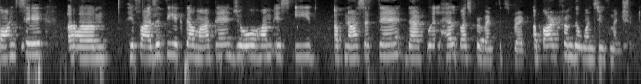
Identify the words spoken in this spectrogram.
कौन से हिफाजती इकदाम हैं जो हम इस ईद अपना सकते हैं that will help us prevent the spread apart from the ones you've mentioned.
